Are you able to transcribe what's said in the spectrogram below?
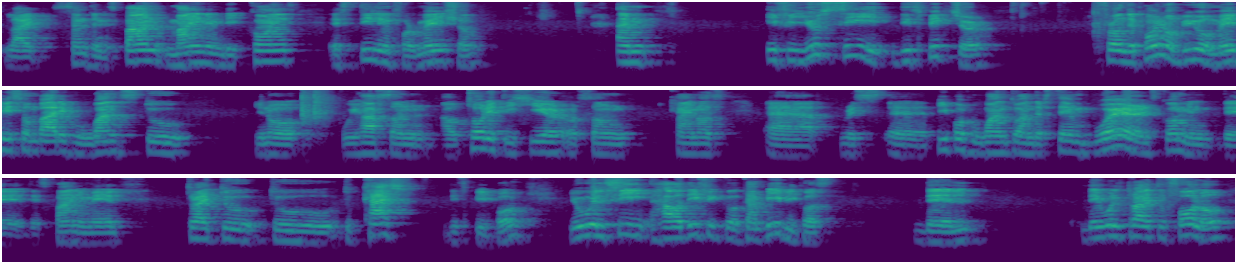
like sending spam, mining bitcoins, steal information, and if you see this picture from the point of view of maybe somebody who wants to, you know, we have some authority here or some kind of people who want to understand where is coming the, the spam email, try to, to, to catch these people, you will see how difficult can be because they, they will try to follow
